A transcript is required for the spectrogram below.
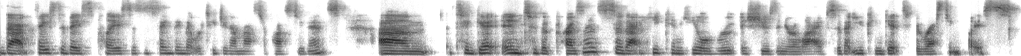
that face to face place. Is the same thing that we're teaching our masterclass students um, to get into the presence so that he can heal root issues in your life so that you can get to the resting place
